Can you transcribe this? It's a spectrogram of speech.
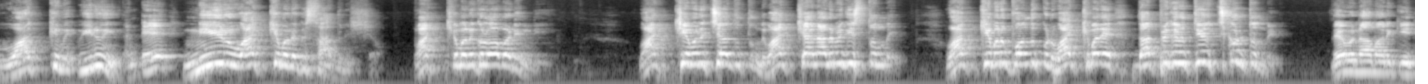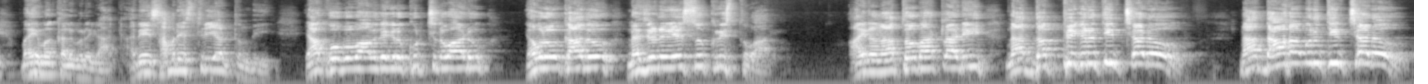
వాక్యం విను అంటే నీరు వాక్యమునకు సాదృశ్యం. వాక్యమునకు లోబడింది. వాక్యమును చేదుతుంది. వాక్యాన్ని అనుభవిస్తుంది. వాక్యమును పొందుకుని వాక్యమనే దప్పికను తీర్చుకుంటుంది. దేవునామానికి మహిమ కలుగునుగాక. అదే సమరే స్త్రీ అంటుంది. యాకోబు బావి దగ్గర కూర్చున్నవాడు ఎవరో కాదు నజరుడు యేసు క్రీస్తు వారు. ఆయన నాతో మాట్లాడి నా దప్పికను తీర్చాడు. నా దాహమును తీర్చాడు.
